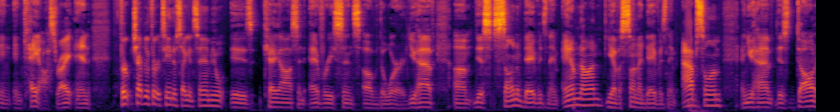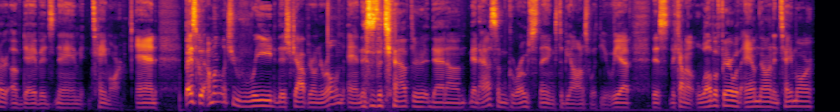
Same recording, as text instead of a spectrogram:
in, in chaos, right? And thir- chapter 13 of 2 Samuel is chaos in every sense of the word. You have um, this son of David's named Amnon, you have a son of David's named Absalom, and you have this daughter of David's named Tamar. And basically, I'm going to let you read this chapter on your own. And this is a chapter that um, it has some gross things, to be honest with you. We have this the kind of love affair with Amnon and Tamar.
